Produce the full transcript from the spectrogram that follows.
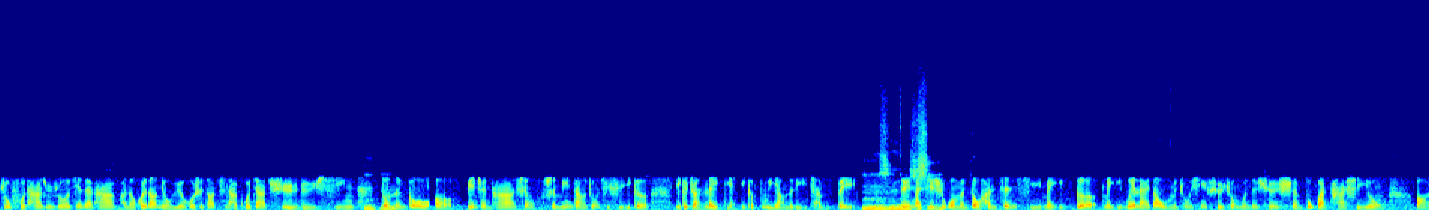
祝福他，就是说，现在他可能回到纽约，或是到其他国家去旅行，嗯、都能够呃，变成他生生命当中其实一个一个转泪点，一个不一样的里程碑。嗯，是对。那其实我们都很珍惜每一个每一位来到我们中心学中文的学生，不管他是用。啊，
